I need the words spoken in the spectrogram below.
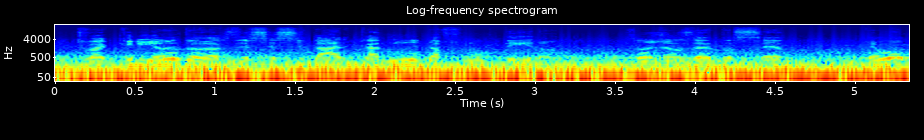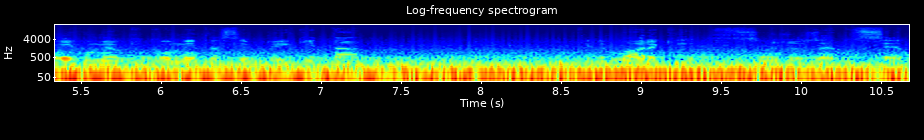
a gente vai criando as necessidades, caminho da fronteira. São José do Cedro. Tem um amigo meu que comenta sempre aí que tá. Que ele mora aqui, São José do Cedro.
